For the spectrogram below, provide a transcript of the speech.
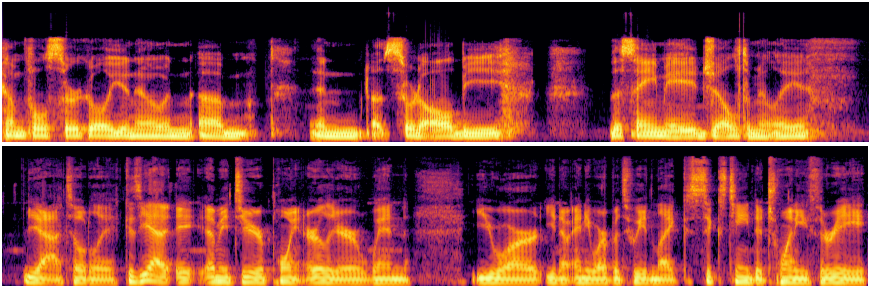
come full circle, you know, and um and sort of all be the same age ultimately. Yeah, totally. Because yeah, it, I mean, to your point earlier, when you are you know anywhere between like sixteen to twenty three,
